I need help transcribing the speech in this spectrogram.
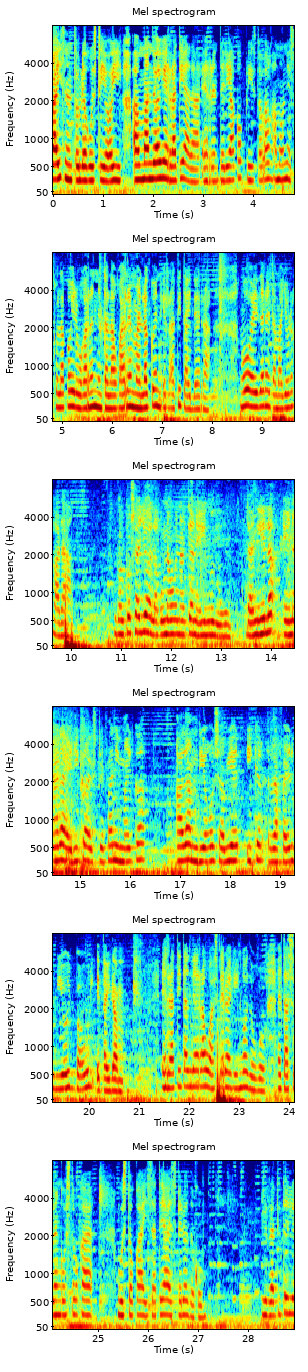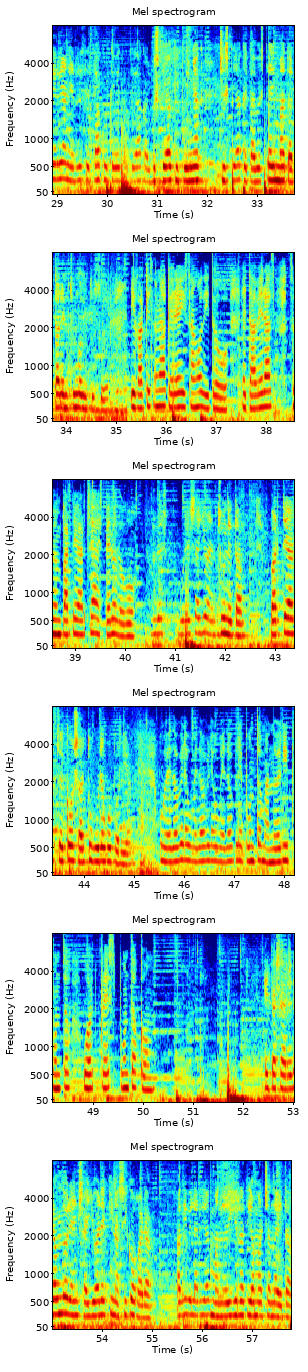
Gai zentzule guzti hoi, hau mandoak erratia da, errenteriako Kristobal Gamon eskolako irugarren eta laugarren mailakoen irrati tailerra. Gu eider eta maior gara. Gaurko saioa lagun hauen artean egingo dugu. Daniela, Enara, Erika, Estefani, Maika, Adam, Diego, Xavier, Iker, Rafael, Bioi, Paul eta Iram. Errati tailerra astero egingo dugu, eta zuen gustoka, gustoka izatea espero dugu. Irrati tailerrean errezetak, urtebetzeak, albisteak, ipuinak, txisteak eta beste hainbat atal entzungo dituzue. Igarkizunak ere izango ditugu, eta beraz, zuen parte hartzea espero dugu. Gure, gure saioa entzun eta parte hartzeko sartu gure web horrian. www.mandoegi.wordpress.com Eta sarrera ondoren saioarekin hasiko gara. Adi belarriak mandoegi irratia martxan da eta.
